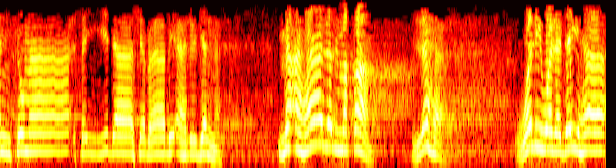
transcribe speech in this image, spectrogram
أنتما سيدا شباب أهل الجنة. مع هذا المقام لها ولولديها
